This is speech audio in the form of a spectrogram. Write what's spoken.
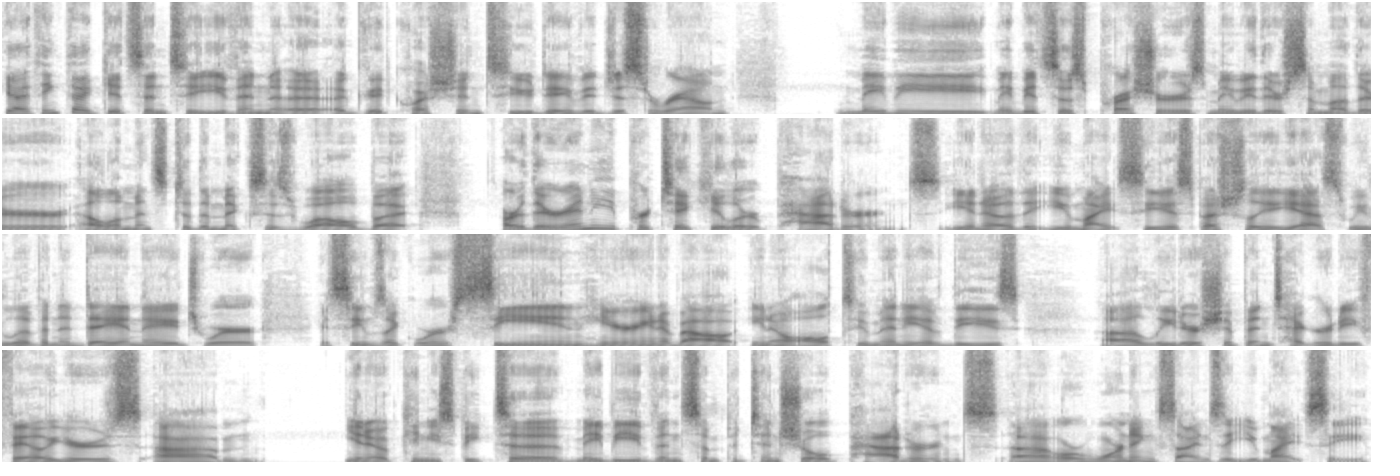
yeah, I think that gets into even a, a good question too, David, just around maybe maybe it's those pressures maybe there's some other elements to the mix as well but are there any particular patterns you know that you might see especially yes we live in a day and age where it seems like we're seeing hearing about you know all too many of these uh, leadership integrity failures um, you know can you speak to maybe even some potential patterns uh, or warning signs that you might see?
